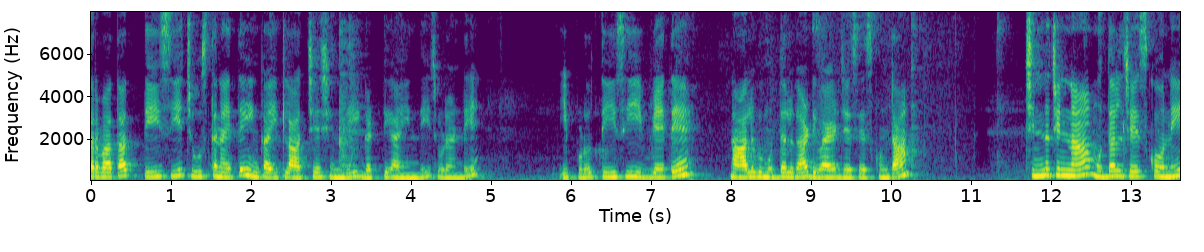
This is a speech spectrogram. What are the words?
తర్వాత తీసి చూస్తేనైతే ఇంకా ఇట్లా వచ్చేసింది గట్టిగా అయింది. చూడండి. ఇప్పుడు తీసి ఇవైతే నాలుగు ముద్దలుగా డివైడ్ చేసేసుకుంటా. చిన్న చిన్న ముద్దలు చేసుకొని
